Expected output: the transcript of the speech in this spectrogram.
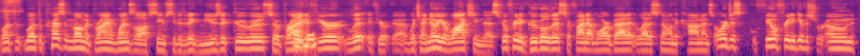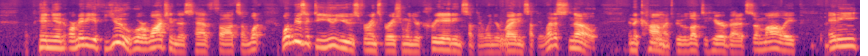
Well, at the, well, at the present moment, Brian Wensloff seems to be the big music guru. So, Brian, if you're lit, if you're, uh, which I know you're watching this, feel free to Google this or find out more about it. Let us know in the comments, or just feel free to give us your own opinion, or maybe if you who are watching this have thoughts on what what music do you use for inspiration when you're creating something, when you're writing something. Let us know in the comments. We would love to hear about it. So, Molly, any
